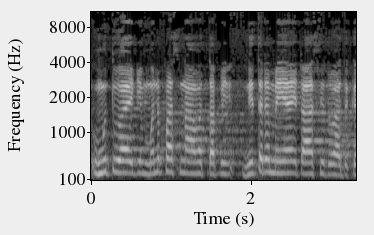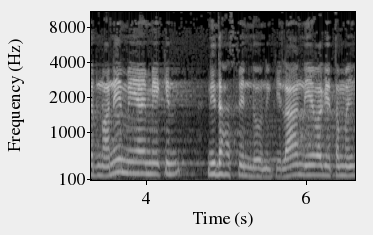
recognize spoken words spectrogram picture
උමුතු අයගේ මොන පස්නාවත් අපි නිතර මේ අයට ආසිරවාද කරන අනේ මේ අයි මේකින් නිදහස් පෙන්ඩෝන කියලා ඒවගේ තමයි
